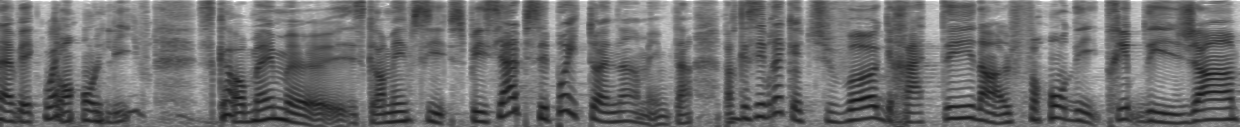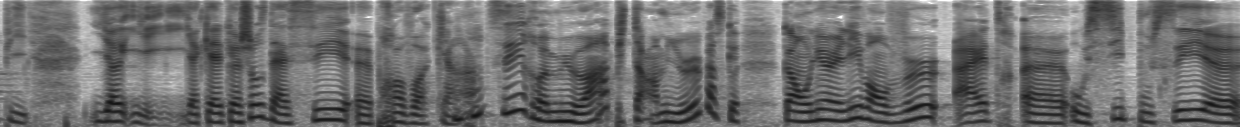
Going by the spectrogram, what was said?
avec Ouais. ton livre, c'est quand même, c'est quand même spécial. Puis c'est pas étonnant en même temps. Parce que c'est vrai que tu vas gratter dans le fond des tripes des gens, puis il y a, il y a quelque chose d'assez euh, provoquant, Mm-hmm. tu sais, remuant, puis tant mieux, parce que quand on lit un livre, on veut être euh, aussi poussé euh,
